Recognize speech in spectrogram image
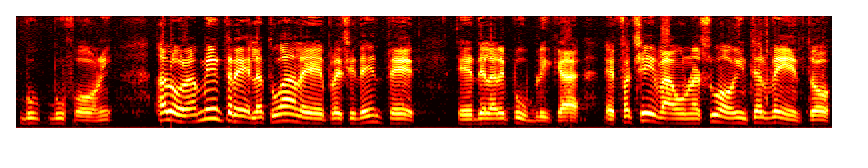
bu, buffoni. Allora, mentre l'attuale presidente eh, della Repubblica eh, faceva un suo intervento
